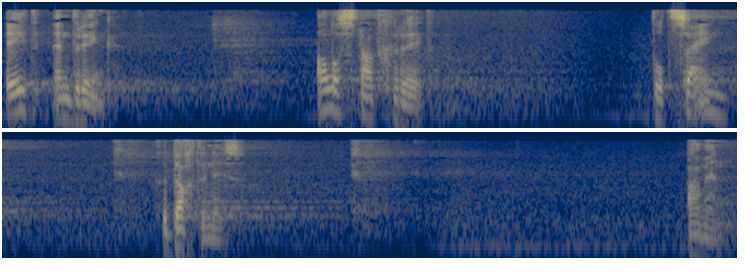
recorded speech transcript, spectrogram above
Eet en drink. Alles staat gereed. Tot zijn gedachtenis. Amen.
